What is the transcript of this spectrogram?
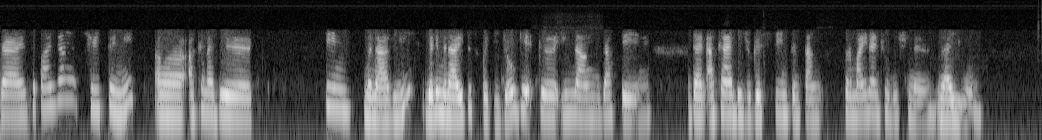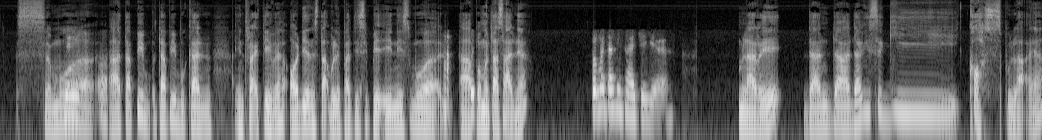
dan sepanjang cerita ni uh, akan ada scene menari jadi menari tu seperti joget ke inang zapin dan akan ada juga scene tentang permainan tradisional Melayu. Semua uh, tapi tapi bukan interaktif ya. Audience tak boleh participate. Ini semua uh, pementasan ya. Pementasan saja ya. Menarik dan uh, dari segi kos pula ya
